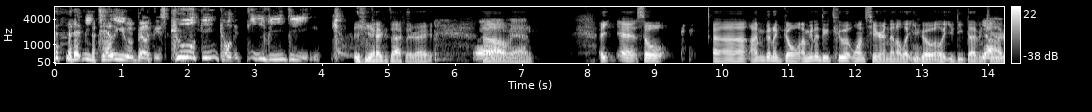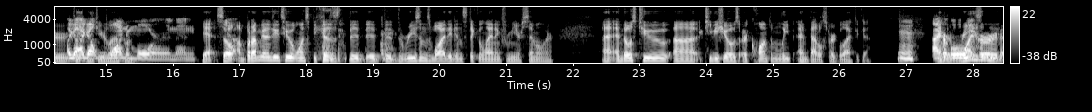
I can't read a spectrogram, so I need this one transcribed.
Let me tell you about this cool thing called a DVD. yeah, exactly right. Oh, man. Uh, uh, so uh, I'm gonna go. I'm gonna do two at once here, and then I'll let you Mhm. go. I'll let you deep dive into Yeah, your. I got, I got your one, more, and then Yeah. So, Yeah. but I'm gonna do two at once because the, the the the reasons why they didn't stick the landing for me are similar, uh, and those two uh, TV shows are Quantum Leap and Battlestar Galactica. I heard. Oh, I heard.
